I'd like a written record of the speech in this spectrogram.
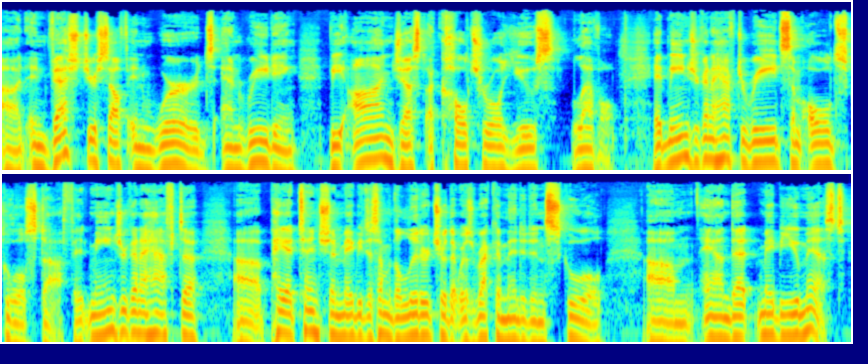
Uh, invest yourself in words and reading beyond just a cultural use level. It means you're going to have to read some old school stuff. It means you're going to have to uh, pay attention maybe to some of the literature that was recommended in school. Um, and that maybe you missed.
